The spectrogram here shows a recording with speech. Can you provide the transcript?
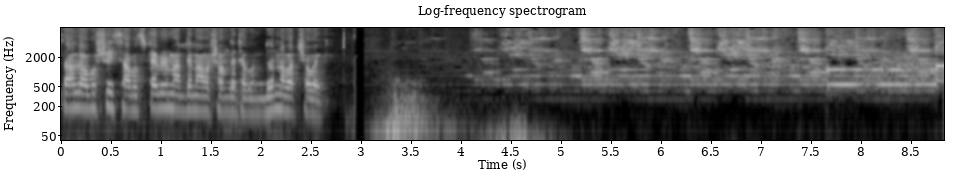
তাহলে অবশ্যই সাবস্ক্রাইবের মাধ্যমে আমার সঙ্গে থাকুন ধন্যবাদ সবাইকে Thank you.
